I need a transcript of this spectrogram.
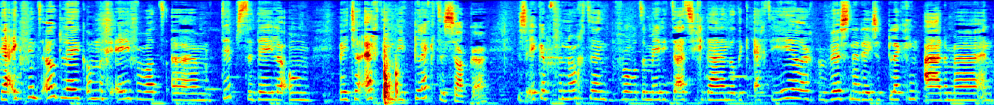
Ja, ik vind het ook leuk om nog even wat ehm, tips te delen om, weet je, echt in die plek te zakken. Dus ik heb vanochtend bijvoorbeeld een meditatie gedaan en dat ik echt heel erg bewust naar deze plek ging ademen. En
